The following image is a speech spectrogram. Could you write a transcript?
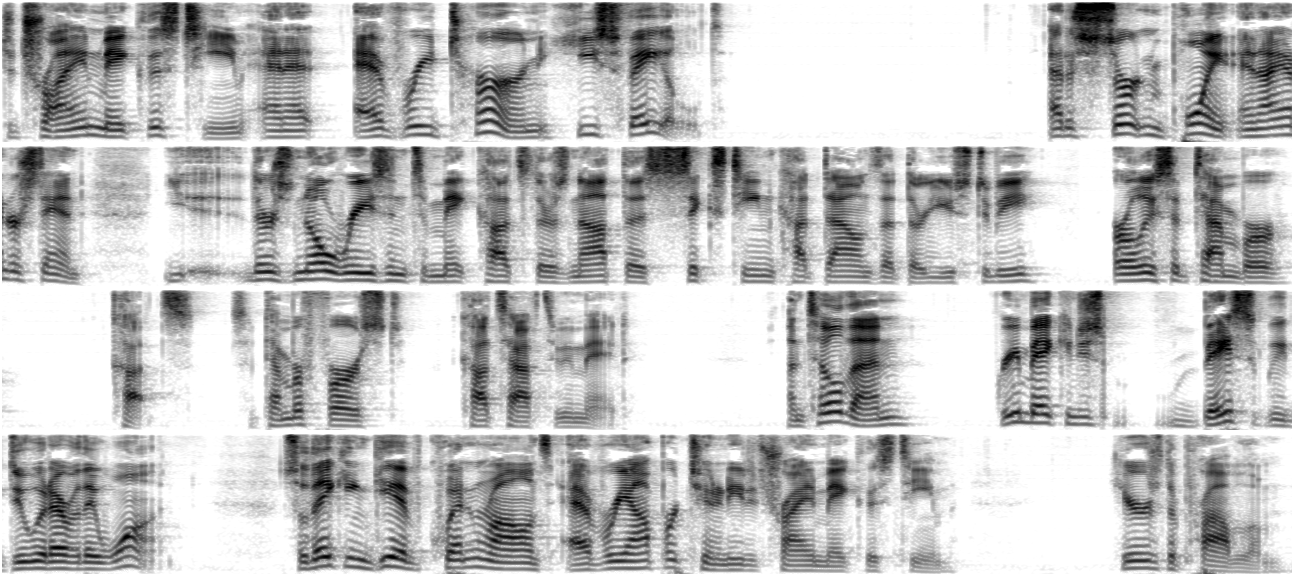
to try and make this team, and at every turn, he's failed. At a certain point, and I understand there's no reason to make cuts. There's not the 16 cut downs that there used to be. Early September, cuts. September 1st, cuts have to be made. Until then, Green Bay can just basically do whatever they want. So they can give Quinten Rollins every opportunity to try and make this team. Here's the problem.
